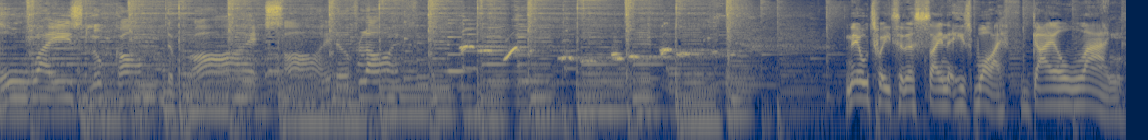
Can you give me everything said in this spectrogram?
Always look on the bright side of life. Neil tweeted us saying that his wife, Gail Lang,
